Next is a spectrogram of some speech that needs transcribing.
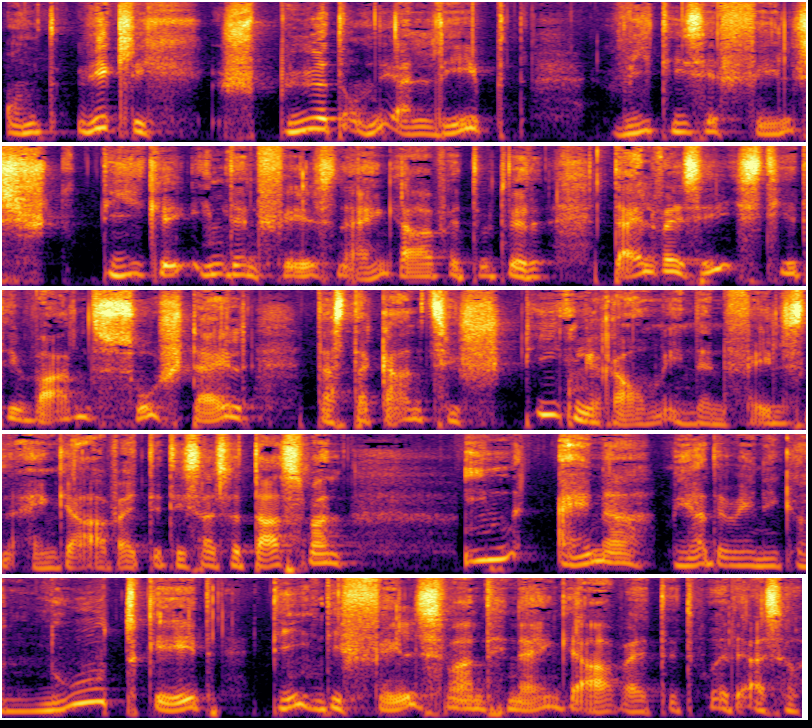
und wirklich spürt und erlebt, wie diese Felsstiege in den Felsen eingearbeitet wird. Teilweise ist hier die Wand so steil, dass der ganze Stiegenraum in den Felsen eingearbeitet ist. Also dass man in einer mehr oder weniger Nut geht, die in die Felswand hineingearbeitet wurde. Also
